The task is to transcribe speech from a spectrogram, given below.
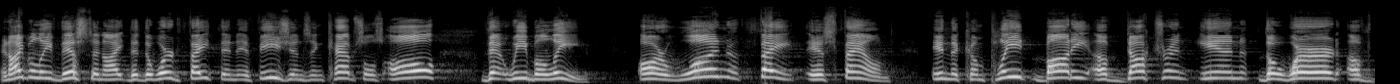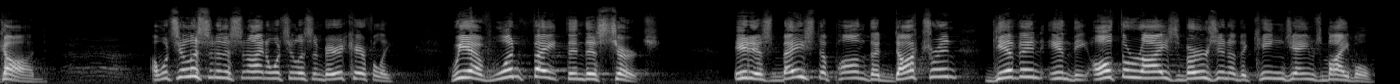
And I believe this tonight that the word faith in Ephesians encapsulates all that we believe. Our one faith is found in the complete body of doctrine in the Word of God. I want you to listen to this tonight, and I want you to listen very carefully. We have one faith in this church. It is based upon the doctrine given in the authorized version of the King James Bible.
